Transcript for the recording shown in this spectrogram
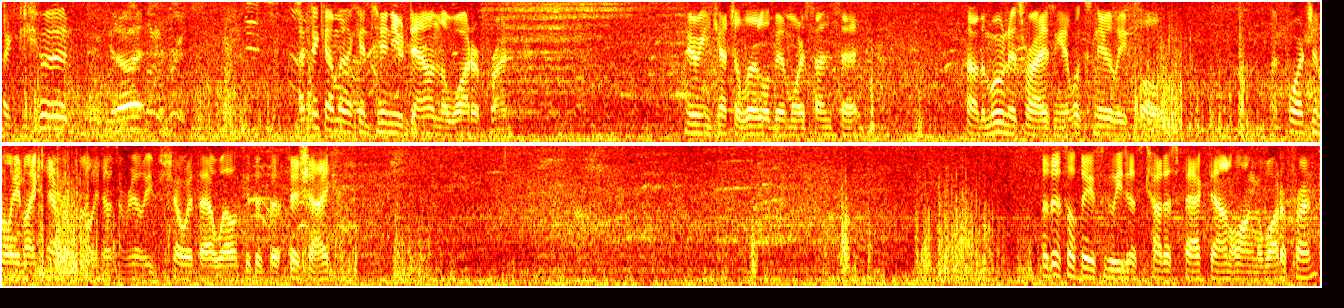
I could, you know what? I think I'm going to continue down the waterfront. Maybe we can catch a little bit more sunset. Oh, the moon is rising. It looks nearly full. Unfortunately, my camera really doesn't really show it that well because it's a fisheye. So this will basically just cut us back down along the waterfront.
